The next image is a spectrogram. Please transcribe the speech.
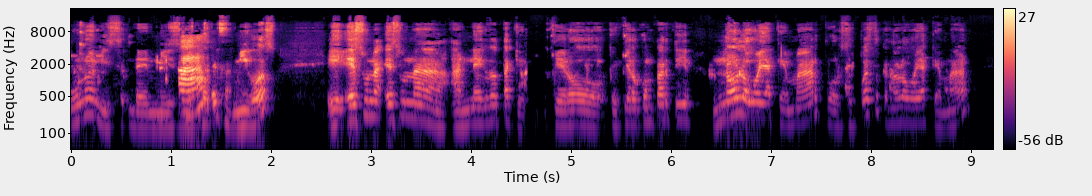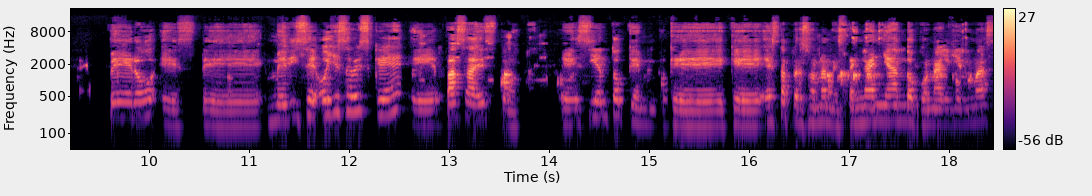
uno de mis, de mis ¿Ah? mejores amigos, es, una, es una anécdota que quiero, que quiero compartir. No lo voy a quemar, por supuesto que no lo voy a quemar, pero este me dice, oye, ¿sabes qué? Eh, pasa esto. Eh, siento que, esta persona me está engañando con alguien más,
